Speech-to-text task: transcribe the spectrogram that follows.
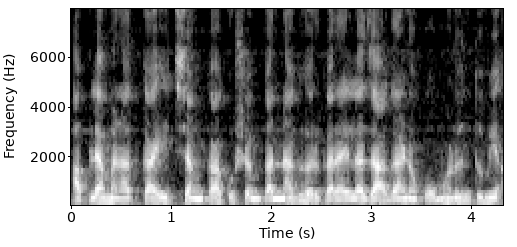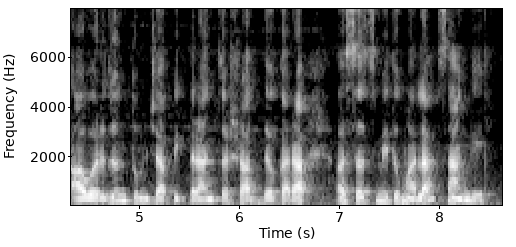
आपल्या मनात काहीच शंका कुशंकांना घर करायला जागा नको. म्हणून तुम्ही आवर्जून तुमच्या पितरांचं श्राद्ध करा असंच मी तुम्हाला सांगेल.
